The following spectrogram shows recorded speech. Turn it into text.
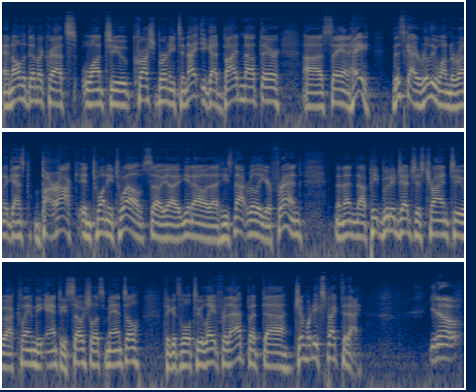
and all the Democrats want to crush Bernie tonight. You got Biden out there uh, saying, "Hey." This guy really wanted to run against Barack in 2012, so uh, you know uh, he's not really your friend. And then uh, Pete Buttigieg is trying to uh, claim the anti-socialist mantle. I think it's a little too late for that. But uh, Jim, what do you expect today? You know,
